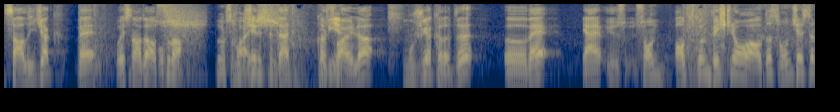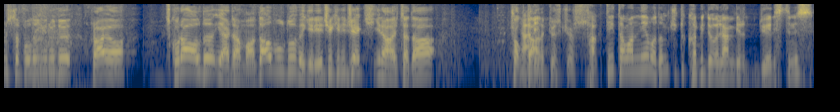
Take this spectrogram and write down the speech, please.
sağlayacak ve bu esnada Asuna Burst smoke içerisinden. Burstfire'la Muj'u yakaladı Ee, ve yani son alt skorun 5'ini o aldı. Son içerisinde Mr. Fallen yürüdü. Cryo skoru aldı. Yerden Vandal buldu ve geriye çekilecek. Yine haritada çok Yani- dağınık gözüküyoruz. Taktiği tam anlayamadım çünkü Kabi'de ölen bir düelistiniz.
